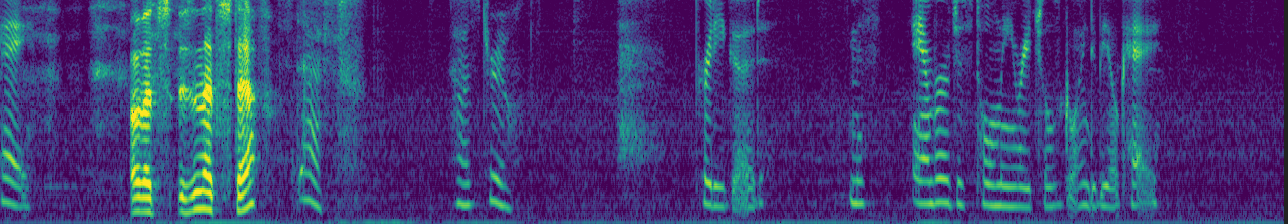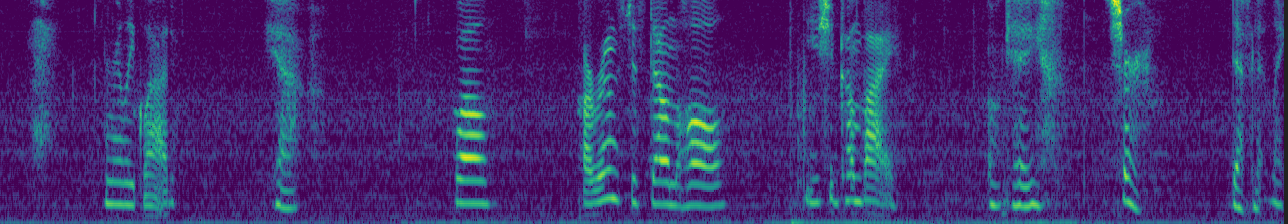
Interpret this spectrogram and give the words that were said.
Hey, Oh, that's isn't that Steph? Steph. How's Drew? pretty good. Miss Amber just told me Rachel's going to be okay. I'm really glad. Yeah. Well, our room's just down the hall. You should come by. Okay. Sure. Definitely.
